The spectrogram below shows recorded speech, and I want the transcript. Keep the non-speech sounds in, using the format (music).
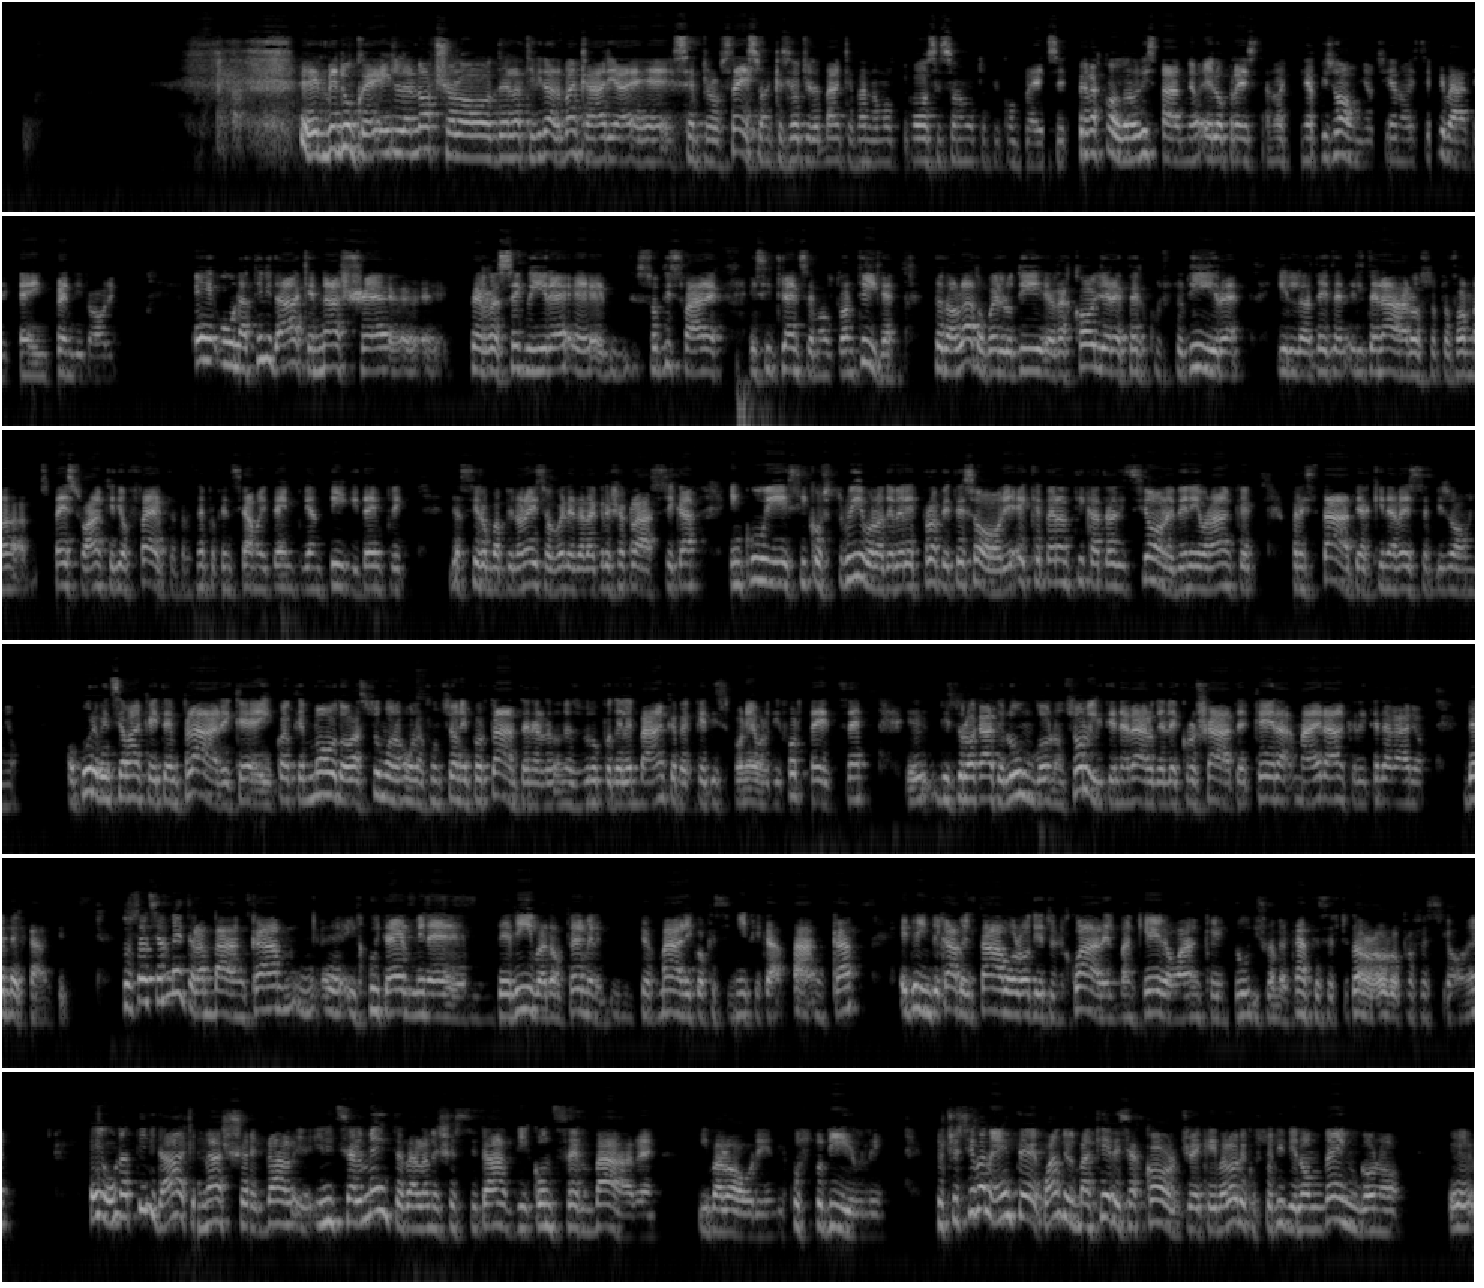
Eh, beh, dunque, il nocciolo dell'attività bancaria è sempre lo stesso, anche se oggi le banche fanno molte cose e sono molto più complesse. Per raccogliere il risparmio e lo prestano a chi ne ha bisogno, siano essi privati che imprenditori è un'attività che nasce eh, per seguire e soddisfare esigenze molto antiche. Cioè, da un lato quello di raccogliere per custodire il, il, denaro sotto forma spesso anche di offerte, per esempio pensiamo ai templi antichi, i templi di Assiro babilonese o quelli della Grecia classica, in cui si costruivano dei veri e propri tesori e che per antica tradizione venivano anche prestati a chi ne avesse bisogno. Oppure pensiamo anche ai templari che in qualche modo assumono una funzione importante nel, nel sviluppo delle banche perché disponevano di fortezze eh, dislocate lungo non solo l'itinerario delle crociate, era, ma era anche l'itinerario dei mercanti. Sostanzialmente la banca, eh, il cui termine deriva da un termine germanico che significa banca, ed indicava il tavolo dietro il quale il banchiere o anche il giudice o il mercante esercitavano la loro professione, è un'attività che nasce da, inizialmente dalla necessità di conservare i valori, di custodirli. Successivamente, quando il banchiere si accorge che i valori custoditi non vengono eh,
